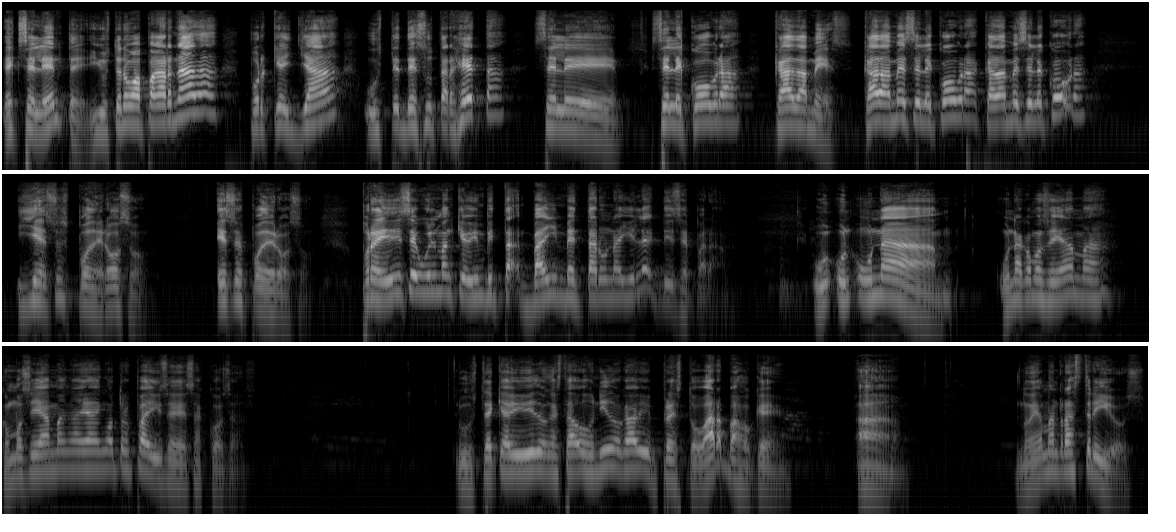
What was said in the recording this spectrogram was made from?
Excelente. Y usted no va a pagar nada porque ya usted de su tarjeta se le, se le cobra cada mes. Cada mes se le cobra, cada mes se le cobra. Y eso es poderoso. Eso es poderoso. Por ahí dice Wilman que va a inventar, una Gillette, dice para. una, una, ¿cómo se llama? ¿Cómo se llaman allá en otros países esas cosas? ¿Usted que ha vivido en Estados Unidos, Gaby, presto barbas o qué? Ah, no llaman rastrillos.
